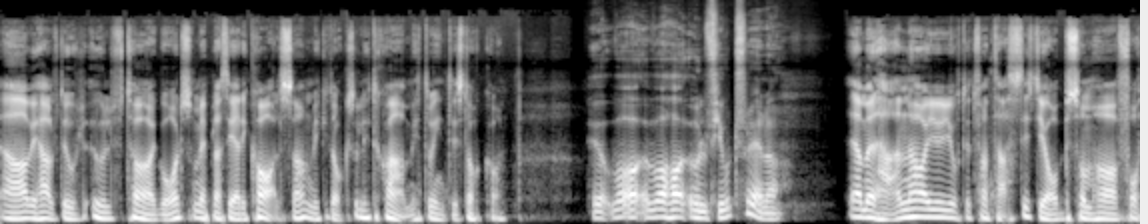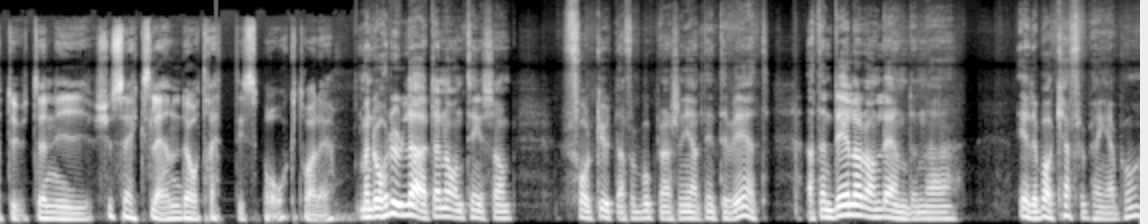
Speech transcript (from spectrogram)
Ja, vi har haft Ulf, Ulf Törgård som är placerad i Karlshamn, vilket också är lite charmigt och inte i Stockholm. Hur, vad, vad har Ulf gjort för er då? Ja, men han har ju gjort ett fantastiskt jobb som har fått ut den i 26 länder och 30 språk tror jag det. Men då har du lärt dig någonting som folk utanför bokbranschen egentligen inte vet. Att en del av de länderna är det bara kaffepengar på.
